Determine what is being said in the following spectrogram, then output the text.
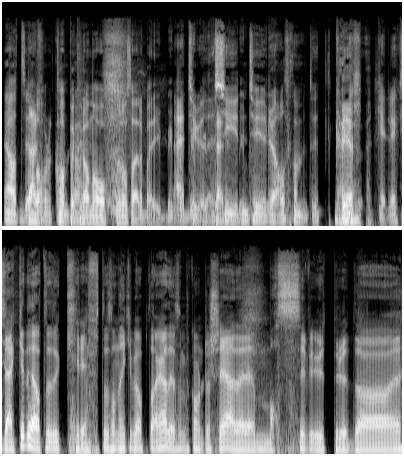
Ja, at Derfor folk kommer til å- Tappekrana åpner, og så er det bare Jeg tror det er sydenturer og alt kommer til å Det- liksom. Det liksom. er ikke det at kreft og sånn ikke blir oppdaga. Det som kommer til å skje, er det massive utbrudd av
